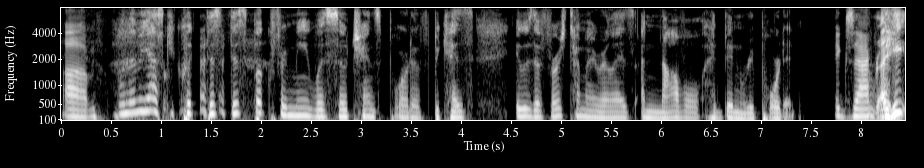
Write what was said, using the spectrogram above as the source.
Um, Well, let me ask you quick. This this book for me was so transportive because it was the first time I realized a novel had been reported, exactly. right?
